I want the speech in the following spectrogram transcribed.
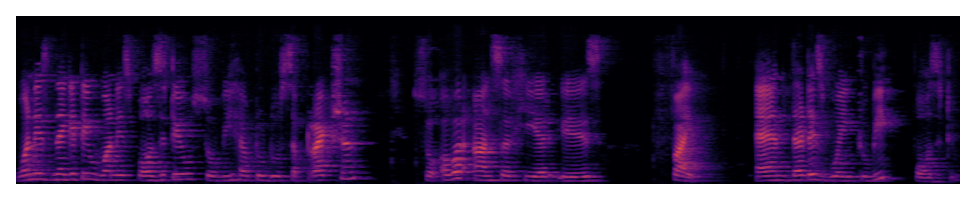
One is negative, one is positive. So we have to do subtraction. So our answer here is 5 and that is going to be positive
